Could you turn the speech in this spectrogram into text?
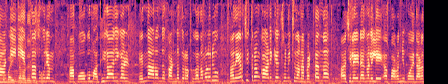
താണ്ടി ഇനി എത്ര ദൂരം പോകും. അധികാരികൾ എന്നാണൊന്ന് കണ്ണു തുറക്കുക. നമ്മളൊരു നേർചിത്രം കാണിക്കാൻ ശ്രമിച്ചതാണ്. പെട്ടെന്ന് ചിലയിടങ്ങളിലെ പറഞ്ഞു പോയതാണ്.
